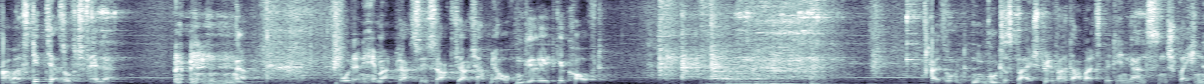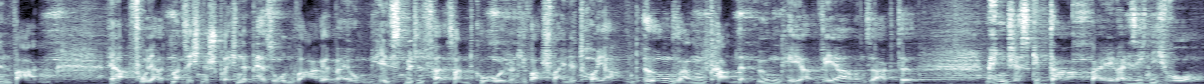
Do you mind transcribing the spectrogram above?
Aber es gibt ja so Fälle, ja, wo dann jemand plötzlich sagt, ja, ich habe mir auch ein Gerät gekauft. Also ein gutes Beispiel war damals mit den ganzen sprechenden Wagen. Ja, früher hat man sich eine sprechende Personenwaage bei irgendeinem Hilfsmittelversand geholt und die war schweineteuer. Und irgendwann kam dann irgendwer wer und sagte, Mensch, es gibt da bei weiß ich nicht wo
